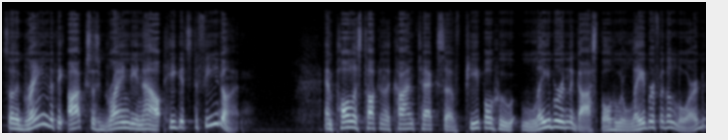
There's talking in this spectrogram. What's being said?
So the grain that the ox is grinding out, he gets to feed on. And Paul is talking in the context of people who labor in the gospel, who labor for the Lord.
